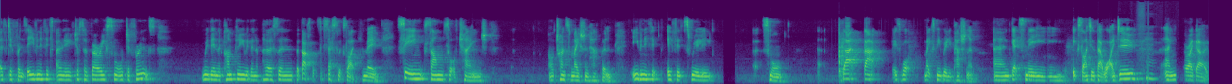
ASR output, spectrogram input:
a difference, even if it's only just a very small difference within the company, within a person, but that's what success looks like for me. Seeing some sort of change or transformation happen, even if it if it's really uh, small. That that is what makes me really passionate and gets me excited about what I do mm. and where I go.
